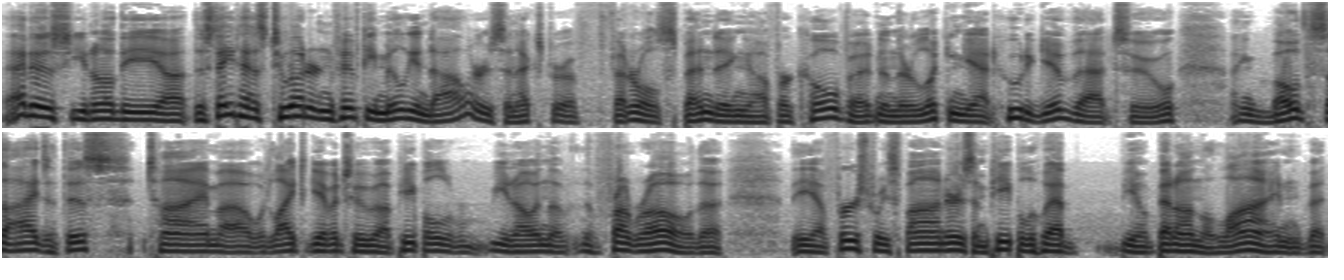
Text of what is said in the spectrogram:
that is, you know, the uh, the state has two hundred and fifty million dollars in extra federal spending uh, for COVID, and they're looking at who to give that to. I think both sides at this time uh, would like to give it to uh, people, you know, in the the front row, the the uh, first responders and people who have, you know, been on the line, but.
